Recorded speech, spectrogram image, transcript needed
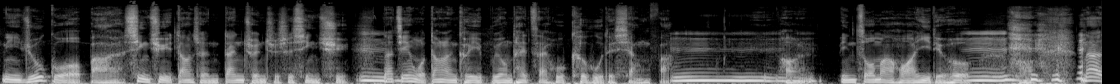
你如果把兴趣当成单纯只是兴趣，嗯，那今天我当然可以不用太在乎客户的想法，嗯，好。林州骂花一点后，嗯，那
